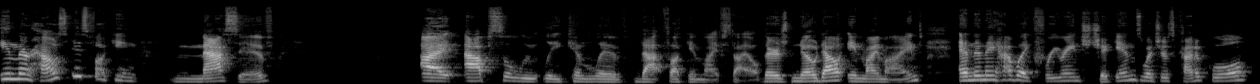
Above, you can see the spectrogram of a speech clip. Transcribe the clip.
In their house is fucking massive. I absolutely can live that fucking lifestyle. There's no doubt in my mind. And then they have like free range chickens, which is kind of cool.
